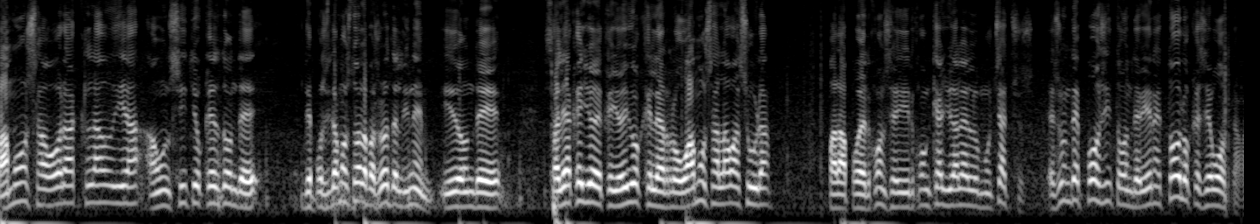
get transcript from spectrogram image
Vamos ahora, Claudia, a un sitio que es donde depositamos todas las basuras del INEM y donde sale aquello de que yo digo que le robamos a la basura para poder conseguir con qué ayudarle a los muchachos. Es un depósito donde viene todo lo que se bota.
